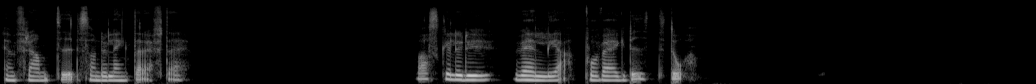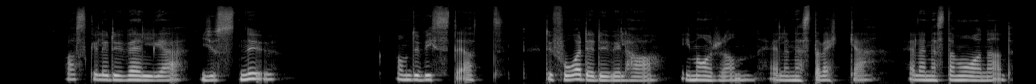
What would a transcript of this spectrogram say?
en framtid som du längtar efter. Vad skulle du välja på väg dit då? Vad skulle du välja just nu? Om du visste att du får det du vill ha imorgon eller nästa vecka eller nästa månad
